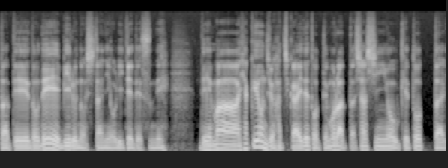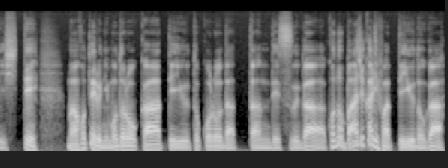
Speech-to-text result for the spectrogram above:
た程度でビルの下に降りてですねでまあ148階で撮ってもらった写真を受け取ったりしてまあホテルに戻ろうかっていうところだったんですがこのバージュカリファっていうのが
